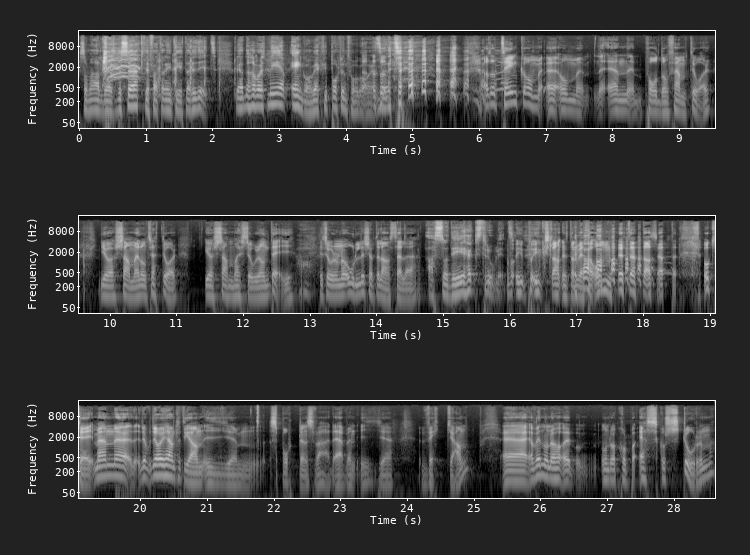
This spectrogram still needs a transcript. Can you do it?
som han aldrig ens besökte för att han inte hittade dit. Den har varit med en gång, vi har klippt bort den två gånger. Alltså, alltså tänk om, eh, om en podd om 50 år gör samma, eller om 30 år, gör samma historia om dig. Historien om när Olle köpte landställe Alltså det är högst troligt. på, på Yxlan utan att veta om det, utan att ha sett det. Okej, men eh, det, det har ju hänt lite grann i eh, sportens värld, även i eh, veckan. Eh, jag vet inte om du har, om du har koll på SK Sturm?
